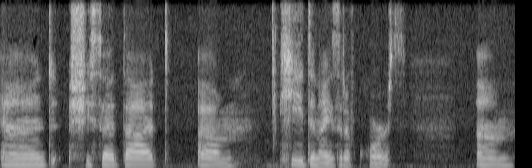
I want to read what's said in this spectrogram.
And she said that um, he denies it, of course. Um,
